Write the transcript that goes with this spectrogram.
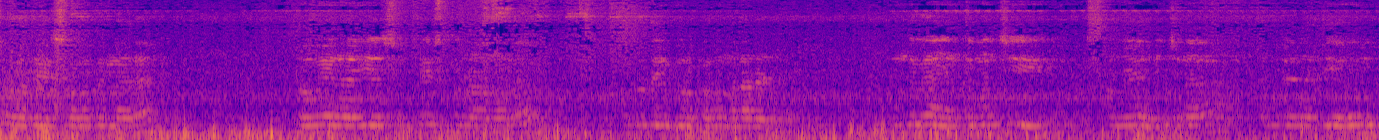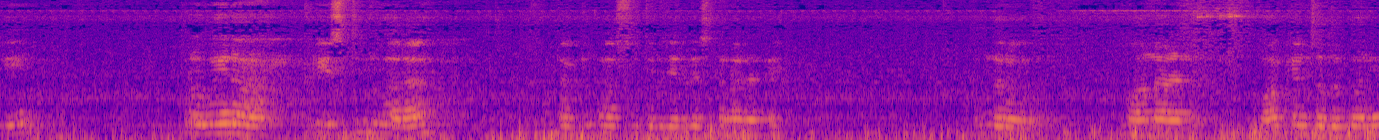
సోదరి సోదరులారా ప్రవేణ యేసు క్రీస్తున్నామా హృదయపూర్వక వందనాలండి ముందుగా ఎంత మంచి సమయాన్ని ఇచ్చిన తండ్రి దేవునికి ప్రవేణ క్రీస్తు ద్వారా స్థుతులు చెల్లిస్తున్నానండి అందరూ బాగున్నారండి. వాక్యం చదువుకొని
